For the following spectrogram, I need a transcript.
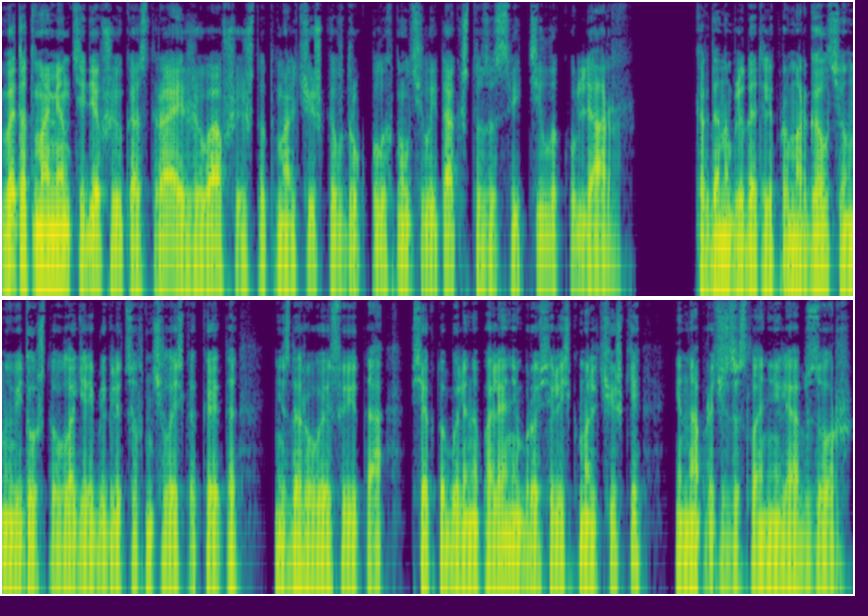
В этот момент сидевший у костра и жевавший что-то мальчишка вдруг полыхнул силой так, что засветил окуляр. Когда наблюдатель проморгался, он увидел, что в лагере беглецов началась какая-то нездоровая суета. Все, кто были на поляне, бросились к мальчишке и напрочь заслонили обзор.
